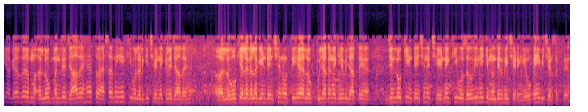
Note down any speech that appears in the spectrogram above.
अगर लोग मंदिर जा रहे हैं तो ऐसा नहीं है कि वो लड़की छेड़ने के लिए जा रहे हैं। लोगों की अलग अलग इंटेंशन होती है लोग पूजा करने के लिए भी जाते हैं। जिन लोग की इंटेंशन है छेड़ने की वो ज़रूरी नहीं कि मंदिर में ही छेड़ेंगे वो कहीं भी छेड़ सकते हैं।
